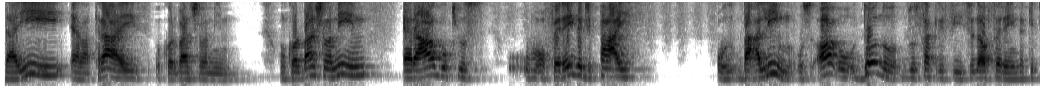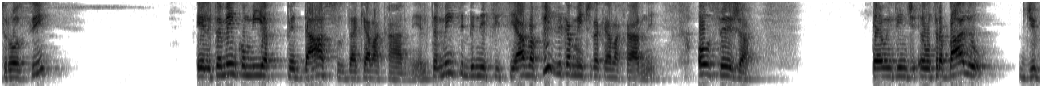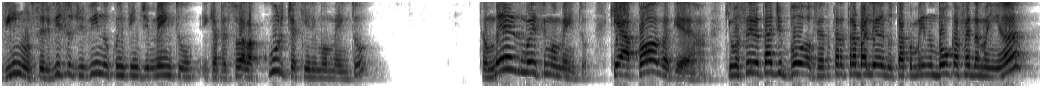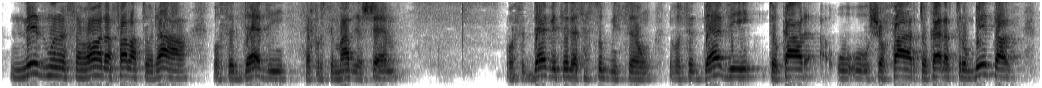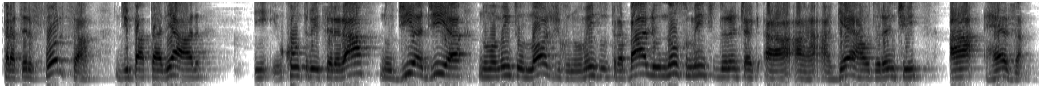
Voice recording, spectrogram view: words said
daí ela traz o Korban Shlamim. Um Korban Shlamim era algo que os, uma oferenda de paz, o Baalim, os, o dono do sacrifício, da oferenda, que trouxe, ele também comia pedaços daquela carne, ele também se beneficiava fisicamente daquela carne. Ou seja, é um, é um trabalho divino, um serviço divino com entendimento e que a pessoa ela curte aquele momento. Então, mesmo esse momento, que é após a guerra, que você já está de boa, que você está trabalhando, está comendo um bom café da manhã, mesmo nessa hora, fala a Torá, você deve se aproximar de Hashem, você deve ter essa submissão, e você deve tocar o, o shofar, tocar as trombetas, para ter força de batalhar e contra o Yitzhará no dia a dia, no momento lógico, no momento do trabalho, não somente durante a, a, a guerra ou durante a reza.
